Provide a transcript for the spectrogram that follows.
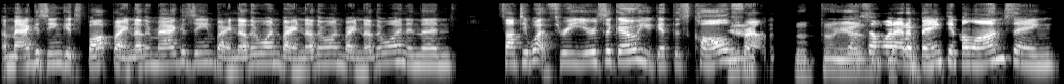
a magazine gets bought by another magazine, by another one, by another one, by another one and then Santi, what, three years ago, you get this call yeah, from, from someone ago. at a bank in Milan saying,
